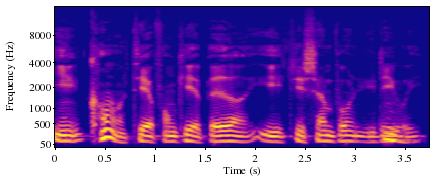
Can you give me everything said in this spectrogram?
i, kommer til at fungere bedre i det samfund, vi lever i.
